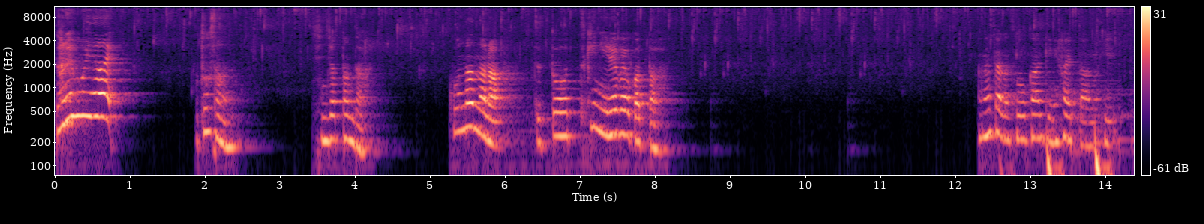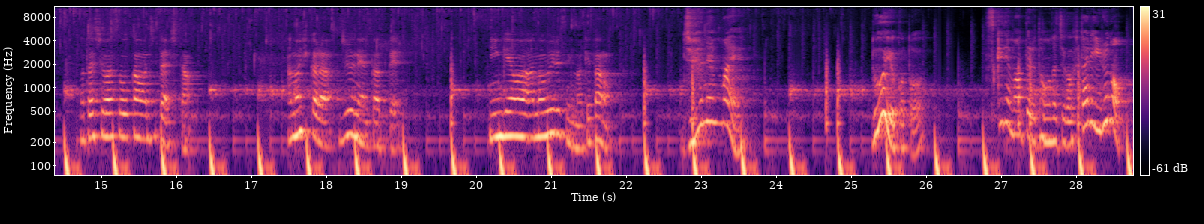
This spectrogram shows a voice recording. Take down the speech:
誰もいないお父さん死んじゃったんだ。こんなんならずっと月にいればよかった。あなたが創刊期に入ったあの日私は創刊を辞退した。あの日から10年経って人間はあのウイルスに負けたの。10年前？どういうこと？月で待ってる友達が2人いるの？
